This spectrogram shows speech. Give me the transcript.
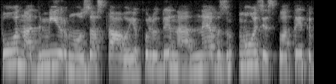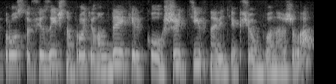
понадмірну заставу, яку людина не в змозі сплатити просто фізично протягом декількох життів, навіть якщо б вона жила,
